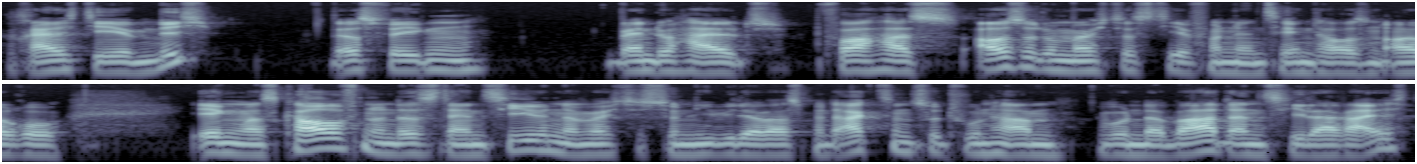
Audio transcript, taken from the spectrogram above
Das reicht dir eben nicht. Deswegen, wenn du halt vorhast, außer du möchtest dir von den 10.000 Euro irgendwas kaufen und das ist dein Ziel und dann möchtest du nie wieder was mit Aktien zu tun haben, wunderbar, dein Ziel erreicht.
